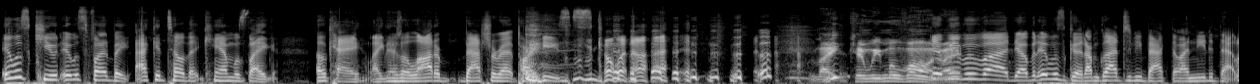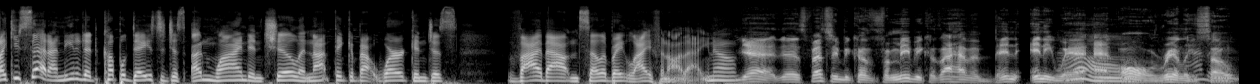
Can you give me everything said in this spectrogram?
it was cute. It was fun, but I could tell that Cam was like. Okay, like there's a lot of bachelorette parties going on. Like, can we move on? Can right? we move on? No, but it was good. I'm glad to be back, though. I needed that. Like you said, I needed a couple days to just unwind and chill and not think about work and just vibe out and celebrate life and all that, you know? Yeah, yeah, especially because for me, because I haven't been anywhere at oh, all, really. So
